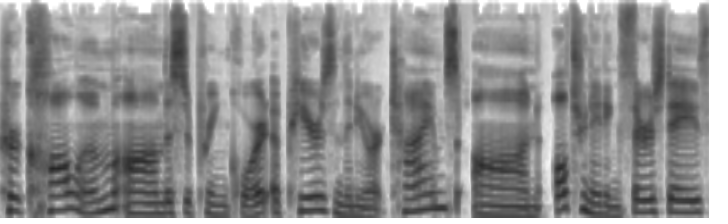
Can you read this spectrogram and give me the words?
Her column on the Supreme Court Court appears in the New York Times on alternating Thursdays,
